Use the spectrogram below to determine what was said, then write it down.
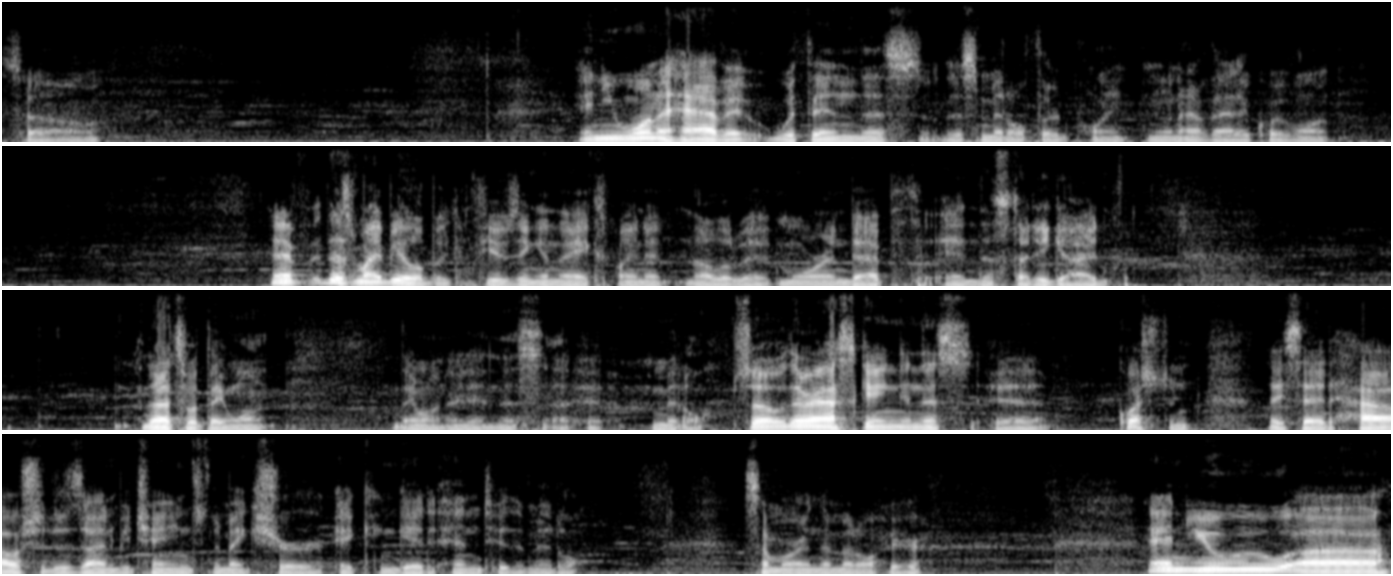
So and you want to have it within this this middle third point. You want to have that equivalent. And if, this might be a little bit confusing, and they explain it a little bit more in depth in the study guide. That's what they want. They want it in this uh, middle. So they're asking in this uh, question, they said, how should design be changed to make sure it can get into the middle? Somewhere in the middle here. And you, uh,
